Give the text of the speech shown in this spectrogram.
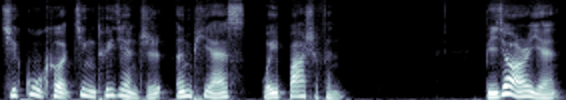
其顾客净推荐值 NPS 为八十分，比较而言。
